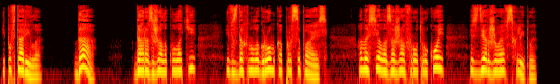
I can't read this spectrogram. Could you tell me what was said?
и повторила. «Да». Дара сжала кулаки и вздохнула громко, просыпаясь. Она села, зажав рот рукой, сдерживая всхлипы.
